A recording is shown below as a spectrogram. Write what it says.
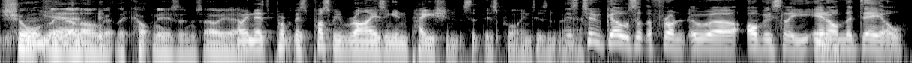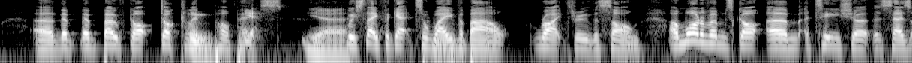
shortly yeah. along at the Cockneyisms. Oh yeah. I mean, there's, prob- there's possibly rising impatience at this point, isn't there? There's two girls at the front who are obviously in Hmm. on the deal. Uh, they've, they've both got duckling puppets, Yes. Yeah. which they forget to wave about right through the song. And one of them's got um, a T-shirt that says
